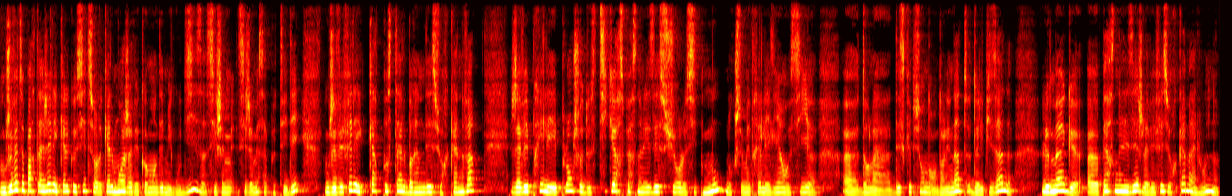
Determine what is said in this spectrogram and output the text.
Donc je vais te partager les quelques sites sur lesquels moi j'avais commandé mes goodies, si jamais, ça peut t'aider. Donc j'avais fait les cartes postales brandées sur Canva, j'avais pris les planches de stickers personnalisées sur le site Mou, donc je te mettrai les liens aussi euh, euh, dans la description, dans, les notes de l'épisode. Le mug euh, personnalisé, je l'avais fait sur Kamaloon.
